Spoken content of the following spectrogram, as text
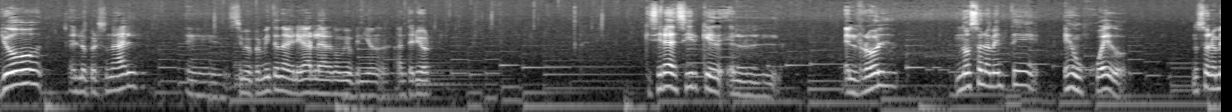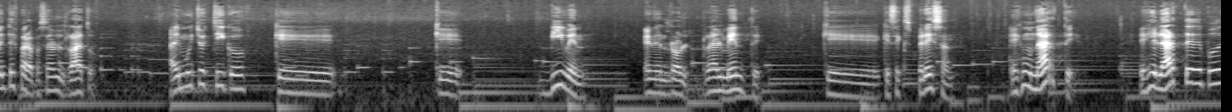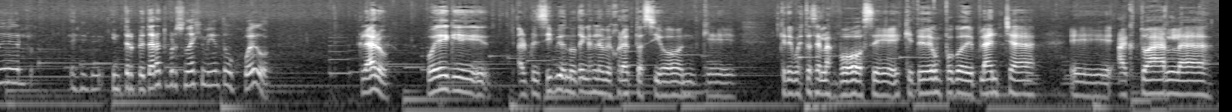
yo, en lo personal, eh, si me permiten agregarle algo a mi opinión anterior, quisiera decir que el, el rol no solamente es un juego, no solamente es para pasar el rato. Hay muchos chicos que, que viven en el rol realmente que, se expresan. Es un arte. Es el arte de poder eh, interpretar a tu personaje mediante un juego. Claro, puede que al principio no tengas la mejor actuación, que, te cuesta hacer las voces, que te dé un poco de plancha eh, actuarla,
